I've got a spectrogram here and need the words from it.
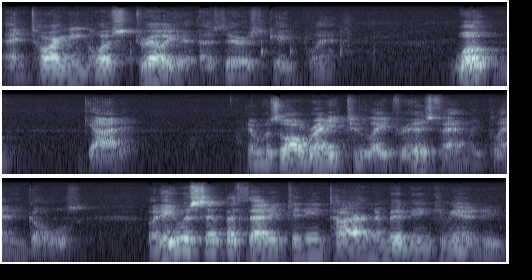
and targeting Australia as their escape plan. Wotan got it. It was already too late for his family planning goals, but he was sympathetic to the entire Namibian community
